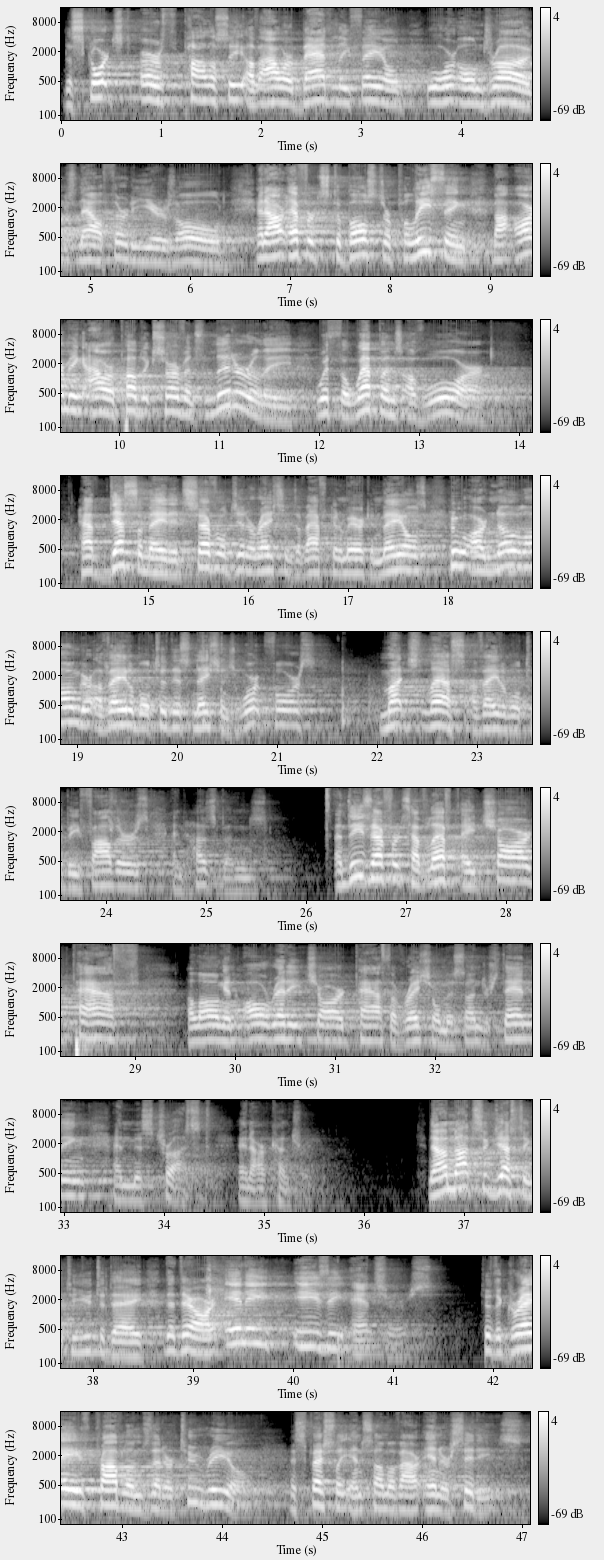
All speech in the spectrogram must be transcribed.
The scorched earth policy of our badly failed war on drugs, now 30 years old, and our efforts to bolster policing by arming our public servants literally with the weapons of war have decimated several generations of African American males who are no longer available to this nation's workforce much less available to be fathers and husbands. And these efforts have left a charred path along an already charred path of racial misunderstanding and mistrust in our country. Now, I'm not suggesting to you today that there are any easy answers to the grave problems that are too real, especially in some of our inner cities.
